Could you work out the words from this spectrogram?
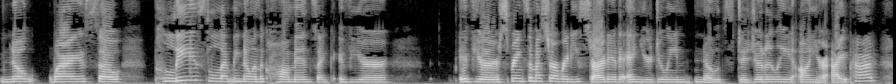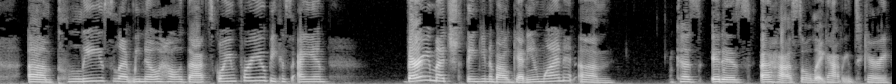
note wise. So please let me know in the comments, like if you're if your spring semester already started and you're doing notes digitally on your iPad, um, please let me know how that's going for you because I am very much thinking about getting one um, because it is a hassle like having to carry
